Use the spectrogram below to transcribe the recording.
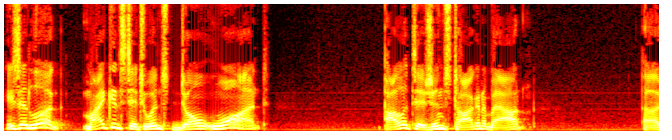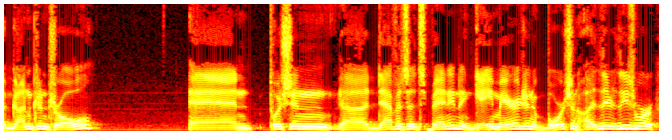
He said, look, my constituents don't want politicians talking about uh, gun control and pushing uh, deficit spending and gay marriage and abortion. Uh, these were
